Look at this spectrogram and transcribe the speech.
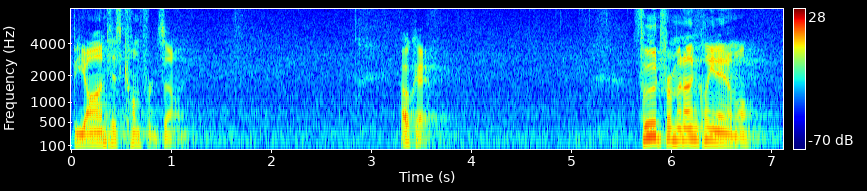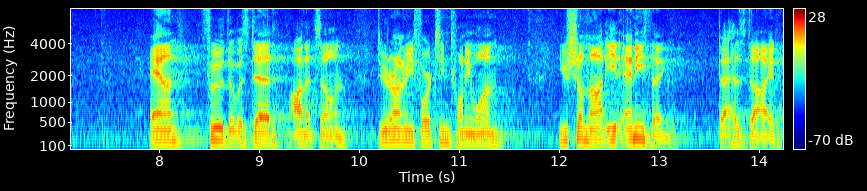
beyond his comfort zone. Okay. Food from an unclean animal and food that was dead on its own. Deuteronomy 14:21, you shall not eat anything that has died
